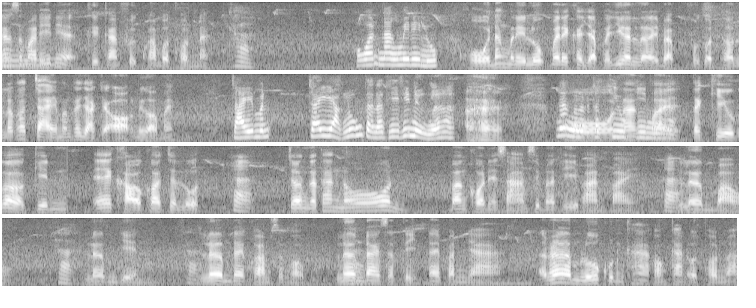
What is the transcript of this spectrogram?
นั่งสมาธิเนี่ยคือการฝึกความอดทนนะค่ะ เพราะว่านั่งไม่ได้ลุกโหนั่งไม่ได้ลุกไม่ได้ขยับขยื่นเลยแบบฝึกอดทน แล้วก็ใจมันก็อยากจะออกนึกออกไหมใจมันใจอยากลุกแต่นาทีที่หนึ่งแล้วค่ะเออนั่งแล้วตะโอ้คริวนั่งกินไปอะตะคริวก็กิน เอ๊ะเข่าก็จะหลุดค่ะ จนกระทั่งโน้น บางคนเนี่ยสานาทีผ่านไป ค่ะเริ่มเบา ค่ะเริ่มเย็น ค่ะ เริ่มได้ความสงบ เริ่มค่ะได้สติได้ปัญญา เริ่มรู้คุณค่าของการอดทนว่า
